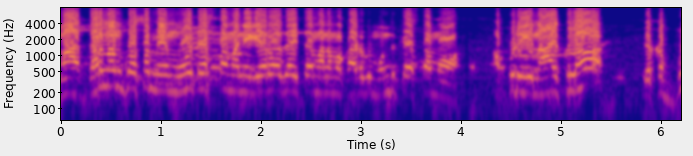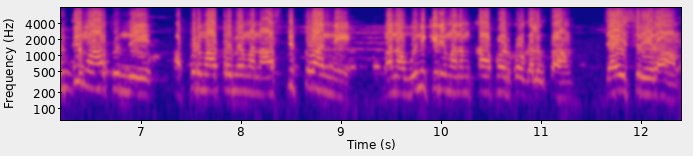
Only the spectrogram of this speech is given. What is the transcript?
మా ధర్మం కోసం మేము ఓటేస్తామని ఏ రోజైతే మనం ఒక అడుగు ముందుకేస్తామో అప్పుడు ఈ నాయకుల యొక్క బుద్ధి మారుతుంది. అప్పుడు మాత్రమే మన అస్తిత్వాన్ని మన ఉనికిని మనం కాపాడుకోగలుగుతాం. జై శ్రీరామ్.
